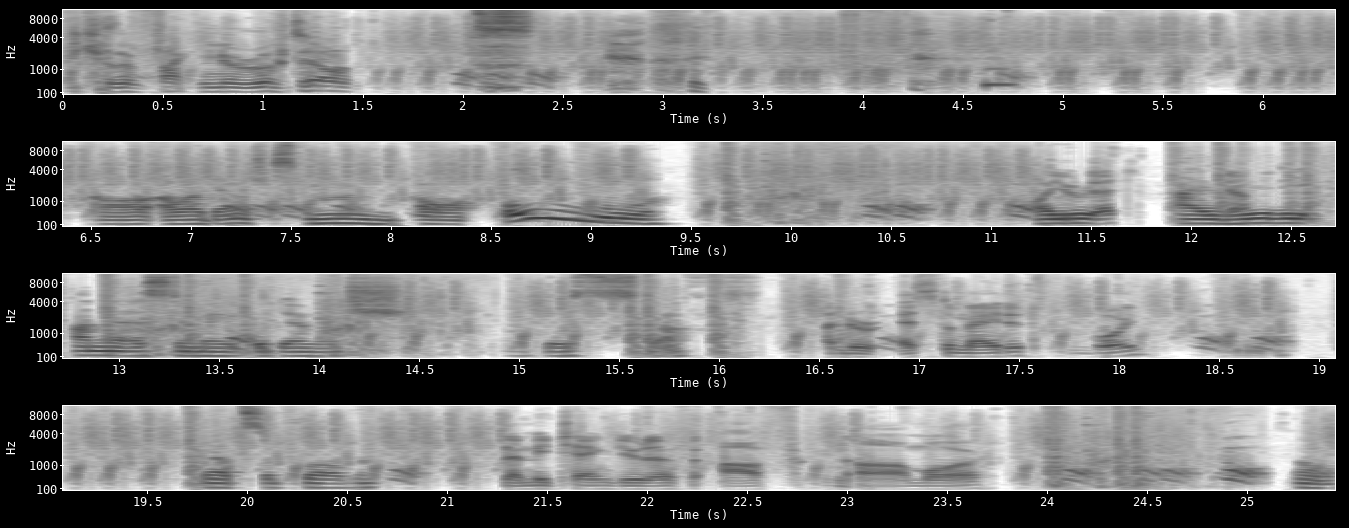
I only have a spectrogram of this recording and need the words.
Because of fucking Naruto. Oh, our damage is. Mm, oh, oh! Are you dead? I Yeah. really underestimate the damage of this stuff. Underestimated, boy. That's the problem. Let me tank you with our fucking armor. Oh,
